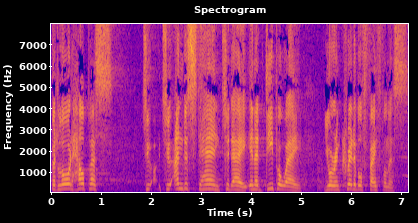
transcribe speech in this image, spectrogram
But Lord, help us to, to understand today in a deeper way your incredible faithfulness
